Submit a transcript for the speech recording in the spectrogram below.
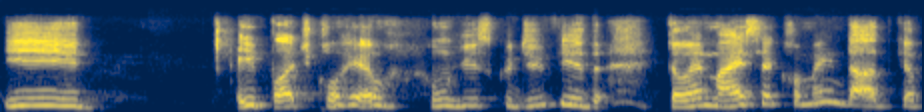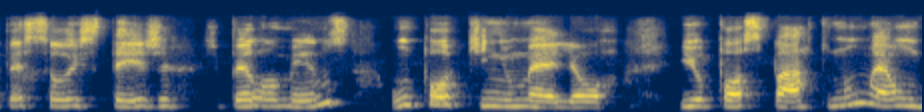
e, e pode correr um risco de vida. Então, é mais recomendado que a pessoa esteja pelo menos um pouquinho melhor. E o pós-parto não é um,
